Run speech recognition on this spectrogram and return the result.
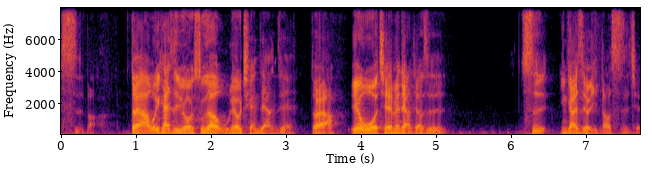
四吧？对啊，我一开始有输到五六千这样子。对啊，因为我前面两架是是应该是有赢到四千。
